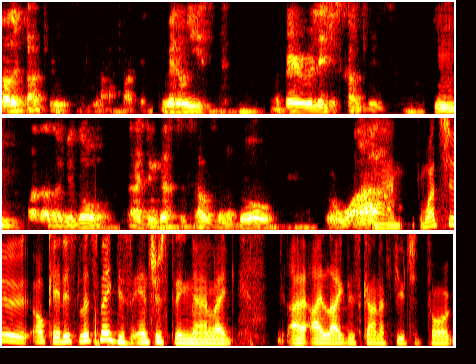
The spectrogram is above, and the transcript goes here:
other countries, you know, fucking Middle East, very religious countries. Mm. I think that's just how it's gonna go for a while. man. What's your okay? This let's make this interesting, man. Like, I, I like this kind of future talk.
